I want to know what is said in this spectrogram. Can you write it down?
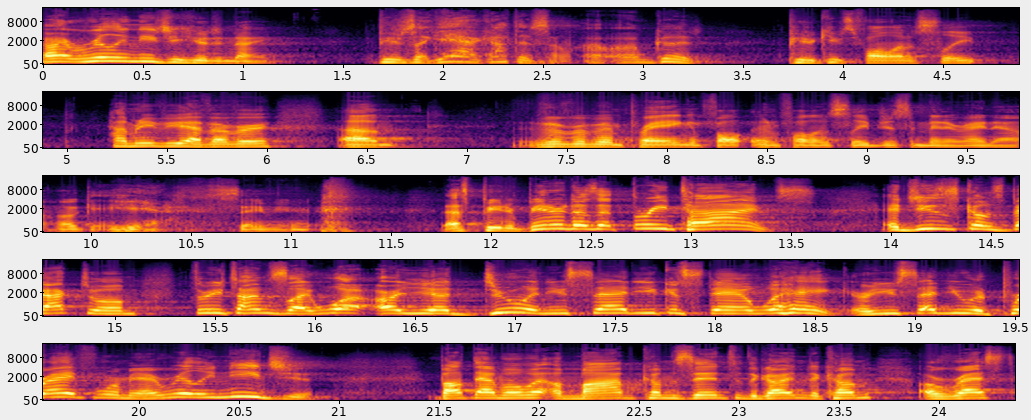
I really need you here tonight." Peter's like, Yeah, I got this. I'm, I'm good. Peter keeps falling asleep. How many of you have ever, um, have ever been praying and, fall, and fallen asleep? Just a minute right now. Okay, yeah, same here. That's Peter. Peter does it three times. And Jesus comes back to him three times, like, What are you doing? You said you could stay awake, or you said you would pray for me. I really need you. About that moment, a mob comes into the garden to come arrest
